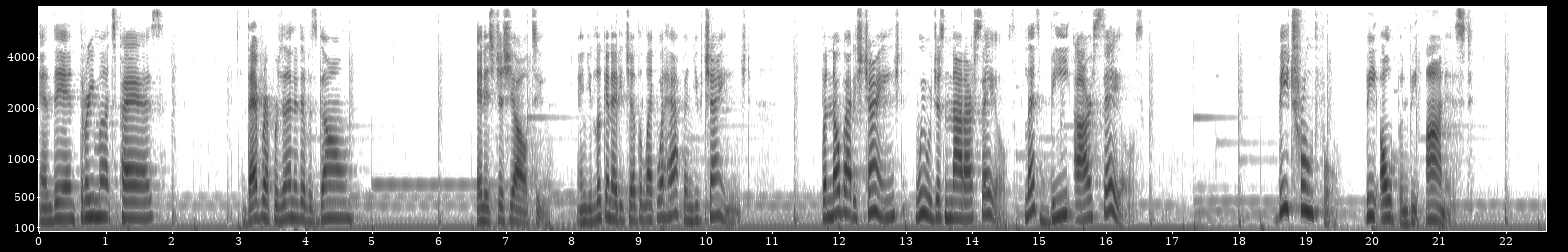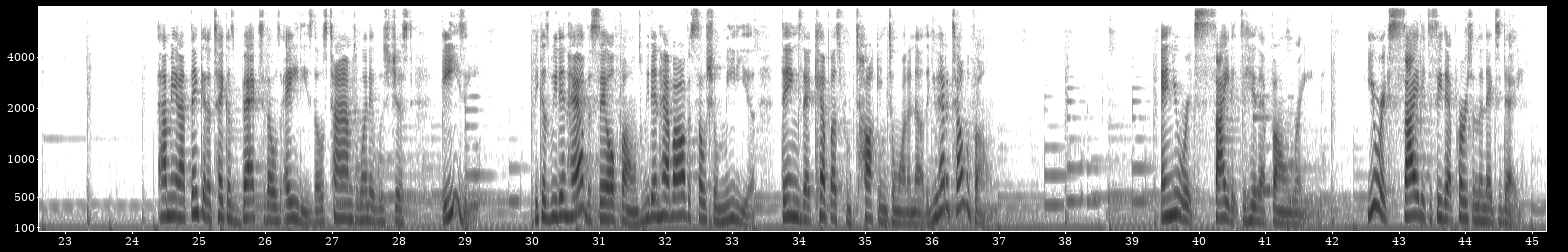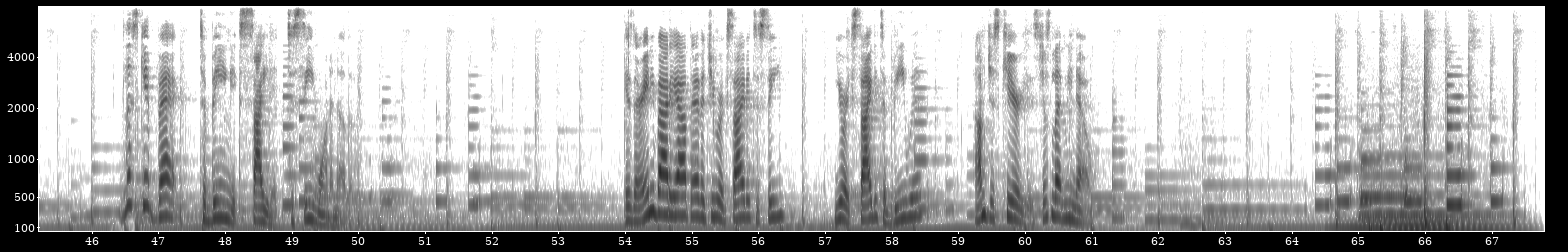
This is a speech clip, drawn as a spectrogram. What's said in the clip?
and then three months pass, that representative is gone, and it's just y'all two. And you're looking at each other like, what happened? You've changed. But nobody's changed. We were just not ourselves. Let's be ourselves. Be truthful, be open, be honest. I mean, I think it'll take us back to those 80s, those times when it was just easy because we didn't have the cell phones, we didn't have all the social media, things that kept us from talking to one another. You had a telephone. and you were excited to hear that phone ring. You were excited to see that person the next day. Let's get back to being excited to see one another. Is there anybody out there that you're excited to see? You're excited to be with? I'm just curious. Just let me know.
